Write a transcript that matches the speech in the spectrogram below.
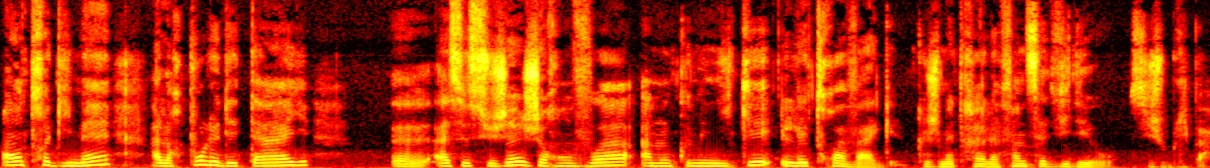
Entre guillemets, alors pour le détail, euh, à ce sujet, je renvoie à mon communiqué Les trois vagues, que je mettrai à la fin de cette vidéo, si j'oublie pas.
